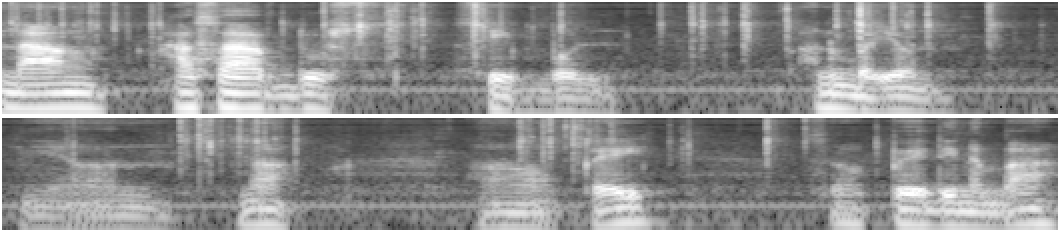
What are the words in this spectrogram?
ng hazardous symbol. Ano ba yun? Yan. Na. Okay. So, pwede na ba?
